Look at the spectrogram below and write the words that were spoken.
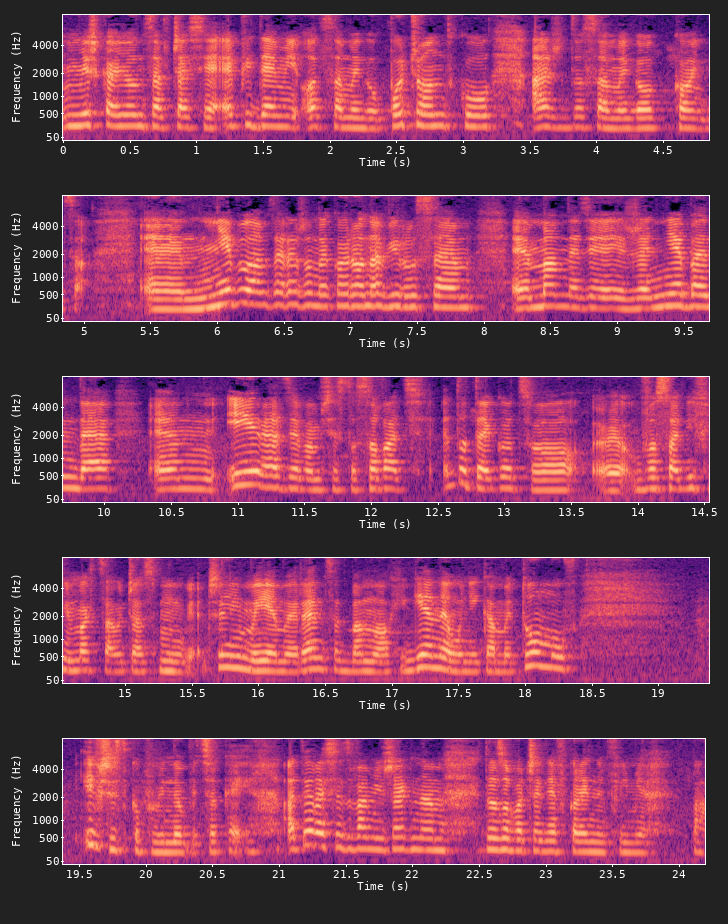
mieszkająca w czasie epidemii od samego początku aż do samego końca. E, nie byłam zarażona koronawirusem, e, mam nadzieję, że nie będę em, i radzę Wam się stosować do tego, co e, w ostatnich filmach cały czas mówię, czyli myjemy ręce, dbamy o higienę, unikamy tłumów i wszystko powinno być ok. A teraz się z Wami żegnam. Do zobaczenia w kolejnym filmie. Pa!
